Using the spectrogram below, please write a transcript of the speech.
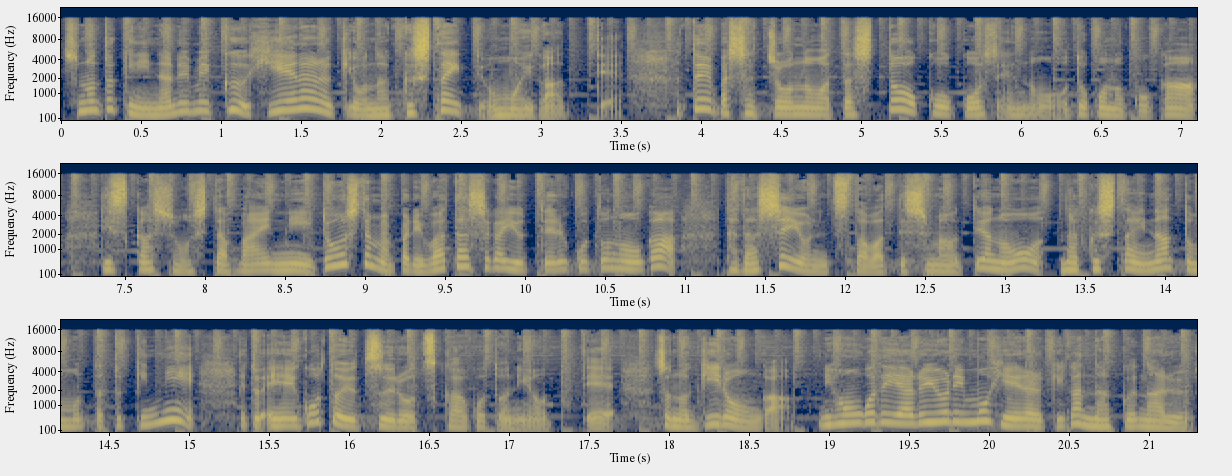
その時になるべくヒエラルキーをなくしたいって思いがあって。例えば社長の私と高校生の男の子がディスカッションをした場合にどうしてもやっぱり私が言ってることの方が正しいように伝わってしまうっていうのをなくしたいなと思った時に、えっと、英語というツールを使うことによってその議論が日本語でやるよりもヒエラルキーがなくなる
